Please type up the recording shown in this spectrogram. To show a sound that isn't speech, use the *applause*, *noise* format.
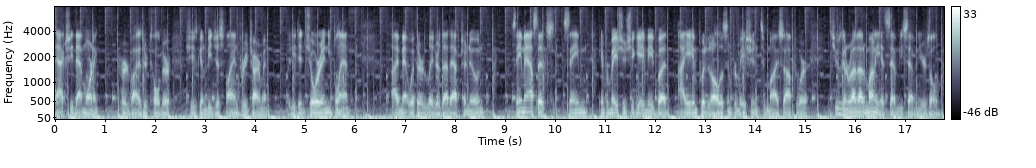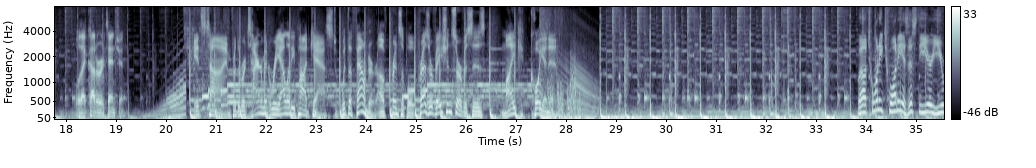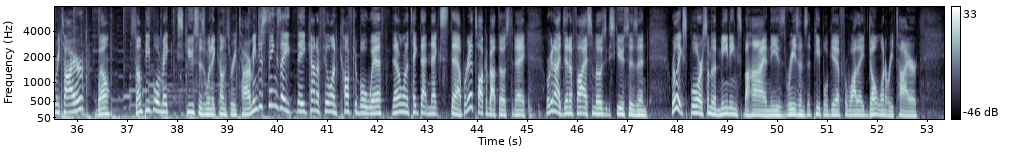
actually that morning, her advisor told her she's going to be just fine for retirement, but he didn't show her any plan. I met with her later that afternoon. Same assets, same information she gave me, but I inputted all this information to my software, and she was going to run out of money at 77 years old. Well, that caught her attention. It's time for the Retirement Reality Podcast with the founder of Principal Preservation Services, Mike Koyanen. Well, 2020, is this the year you retire? Well, some people make excuses when it comes to retirement. I mean, just things they, they kind of feel uncomfortable with. They don't want to take that next step. We're going to talk about those today. We're going to identify some of those excuses and really explore some of the meanings behind these reasons that people give for why they don't want to retire.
